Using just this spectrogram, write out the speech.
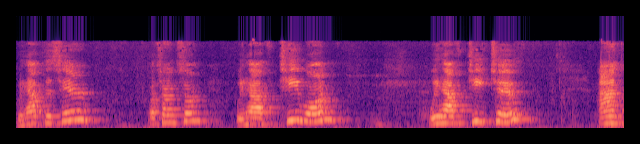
we have this here. What's wrong, son? We have T1, we have T2, and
